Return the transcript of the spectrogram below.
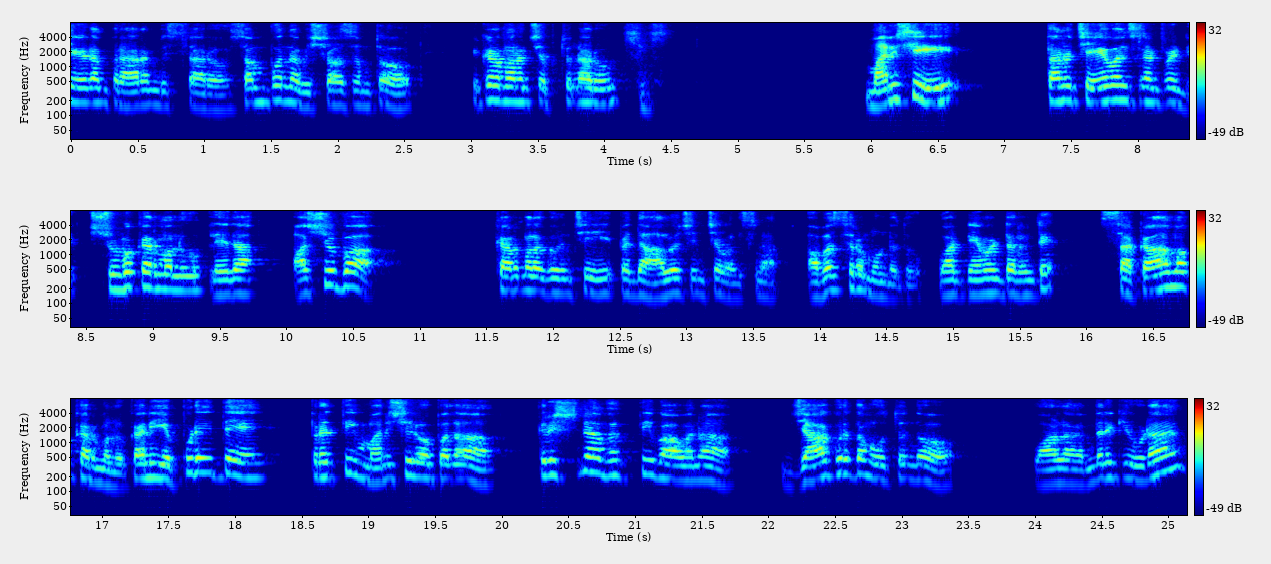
చేయడం ప్రారంభిస్తారో సంపూర్ణ విశ్వాసంతో ఇక్కడ మనకు చెప్తున్నారు మనిషి తను చేయవలసినటువంటి శుభకర్మలు లేదా అశుభ కర్మల గురించి పెద్ద ఆలోచించవలసిన అవసరం ఉండదు వాటిని ఏమంటారంటే సకామ కర్మలు. కానీ ఎప్పుడైతే ప్రతి మనిషి లోపల కృష్ణ భక్తి భావన జాగృతం అవుతుందో వాళ్ళందరికీ కూడా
